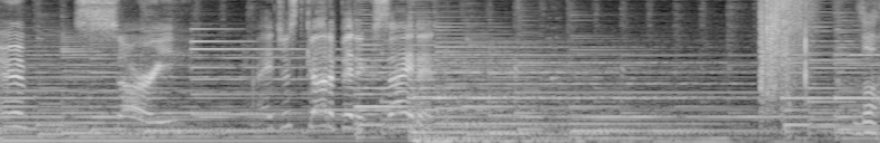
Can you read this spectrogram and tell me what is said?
Er, sorry. I just got a bit excited. Look.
